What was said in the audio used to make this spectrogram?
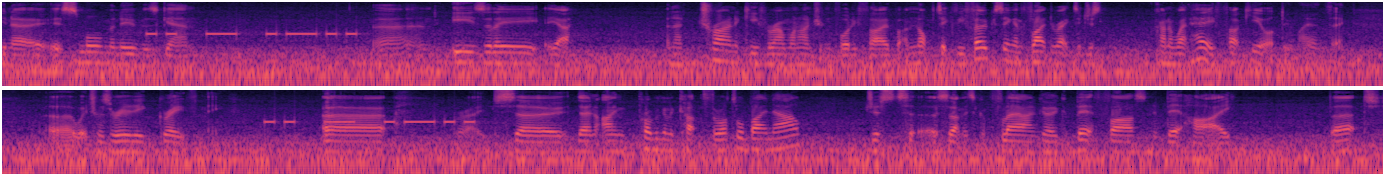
You know, it's small maneuvers again. Easily, yeah. And I'm trying to keep around 145, but I'm not particularly focusing, and the flight director just kind of went, hey, fuck you, I'll do my own thing. Uh, which was really great for me. Uh, right, so then I'm probably going to cut the throttle by now, just to, uh, so that means I can flare, I'm going a bit fast and a bit high, but,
